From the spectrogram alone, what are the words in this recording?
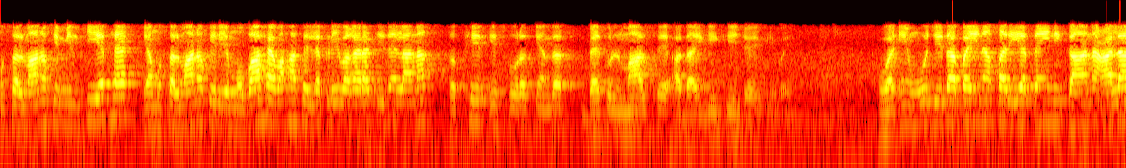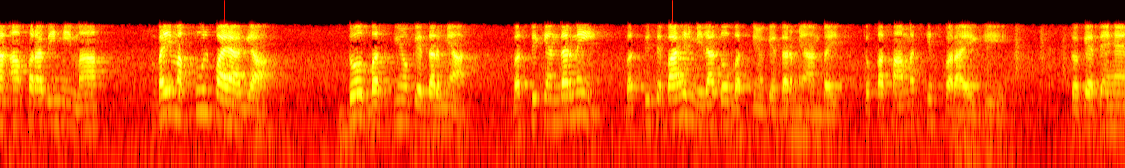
مسلمانوں کی ملکیت ہے یا مسلمانوں کے لیے مباح ہے، وہاں سے لکڑی وغیرہ چیزیں لانا، تو پھر اس صورت کے اندر بیت المال سے ادائیگی کی جائے گی بھائی۔ وَإِن وُجِدَ بَيْنَ قَرِيَتَيْنِ كَانَ عَلَىٰ أَقْرَبِهِمَا۔ بھائی، مقتول پایا گیا دو بستیوں کے درمیان۔ بستی کے اندر نہیں، بستی سے باہر ملا دو بستیوں کے درمیان، بھائی، تو قسامت کس پر آئے گی؟ تو کہتے ہیں،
